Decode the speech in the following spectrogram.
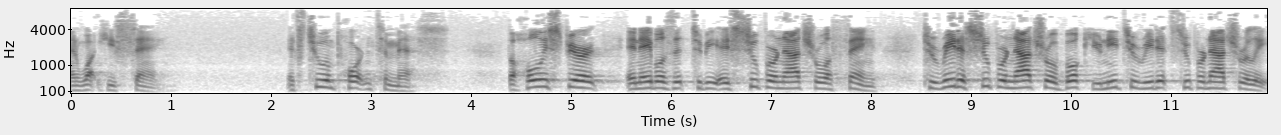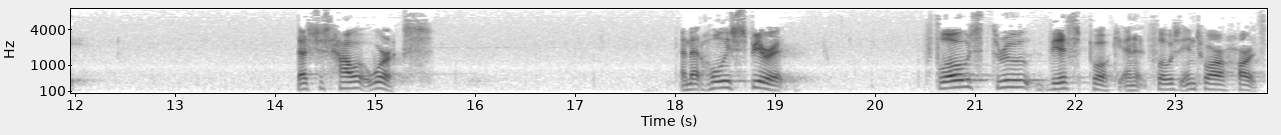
and what he's saying. It's too important to miss. The Holy Spirit enables it to be a supernatural thing. To read a supernatural book, you need to read it supernaturally. That's just how it works. And that Holy Spirit flows through this book and it flows into our hearts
